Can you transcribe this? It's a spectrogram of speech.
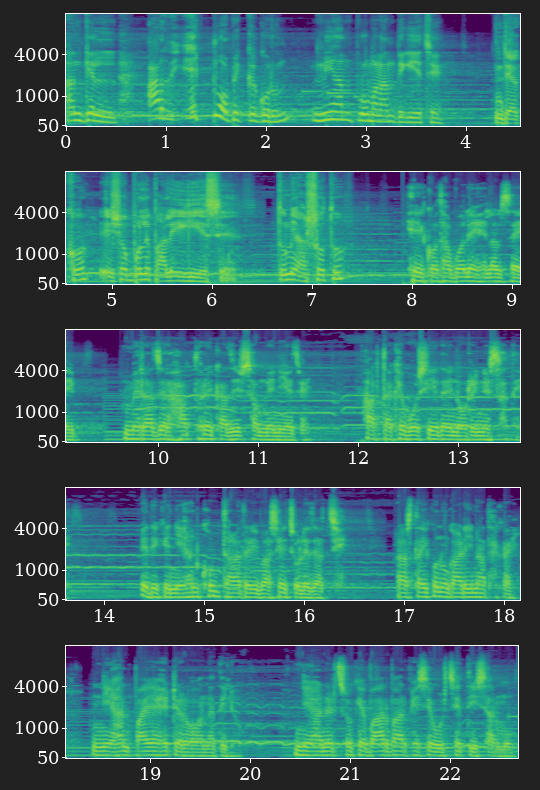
আঙ্কেল আর একটু অপেক্ষা করুন নিহান প্রমাণ আনতে গিয়েছে। দেখো এসব বলে পালিয়ে গিয়েছে। তুমি আসো তো। এই কথা বলে হেলাল সাহেব মেরাজের হাত ধরে কাজীর সামনে নিয়ে যায় আর তাকে বসিয়ে দেয় নরিনের সাথে। এদিকে নিহান খুব তাড়াতাড়ি বাসায় চলে যাচ্ছে। রাস্তায় কোনো গাড়ি না থাকায় নিহান পায়ে হেঁটে রওনা দিল। নিহানের চোখে বারবার ভেসে উঠছে তিসার মুখ।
